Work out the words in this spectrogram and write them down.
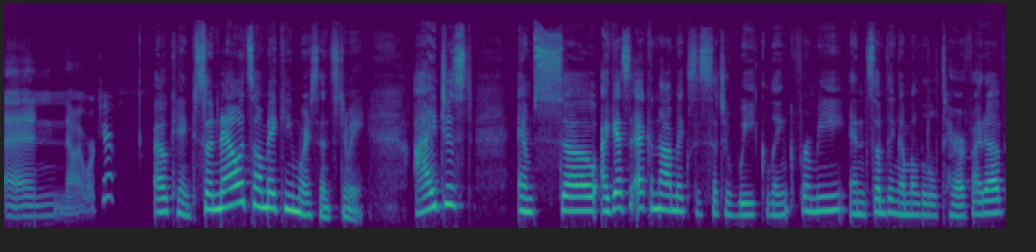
and now I work here. Okay, so now it's all making more sense to me. I just am so I guess economics is such a weak link for me and something I'm a little terrified of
